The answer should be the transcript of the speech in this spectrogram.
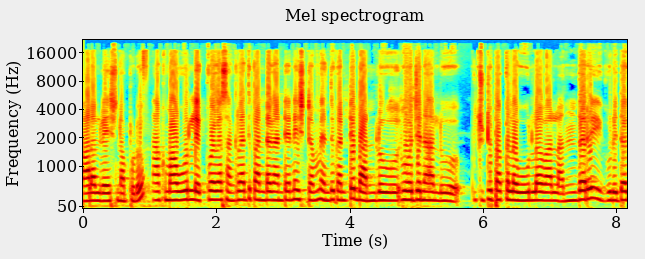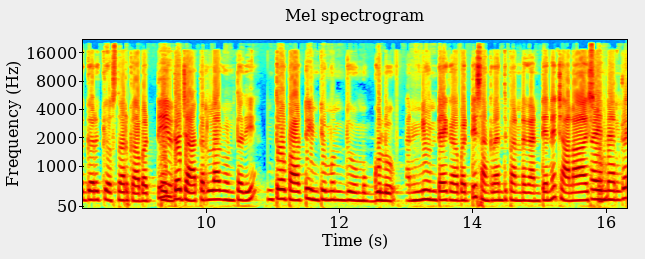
మాలలు వేసినప్పుడు. నాకు మా ఊర్లో ఎక్కువగా సంక్రాంతి పండగ అంటేనే ఇష్టం. ఎందుకంటే బండ్లు భోజనాలు చుట్టుపక్కల ఊర్లో వాళ్ళందరూ ఈ గుడి దగ్గరికి వస్తారు కాబట్టి పెద్ద జాతరలాగా ఉంటది. దీంతో పాటు ఇంటి ముందు ముగ్గులు అన్ని ఉంటాయి కాబట్టి సంక్రాంతి పండుగ అంటేనే చాలా ఫైనల్గా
